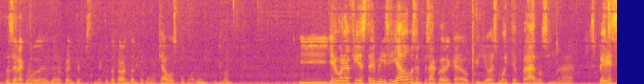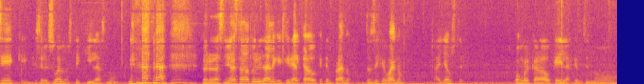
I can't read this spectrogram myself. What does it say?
Entonces era como de, de repente pues me contrataban tanto como chavos como adultos, ¿no? Y llego a la fiesta y me dice, ya vamos a empezar con el karaoke. Y yo, es muy temprano, señora. Espérese, que, que se le suban los tequilas, ¿no? Pero la señora estaba dura y dale que quería el karaoke temprano. Entonces dije, bueno, allá usted. Pongo el karaoke y la gente no,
